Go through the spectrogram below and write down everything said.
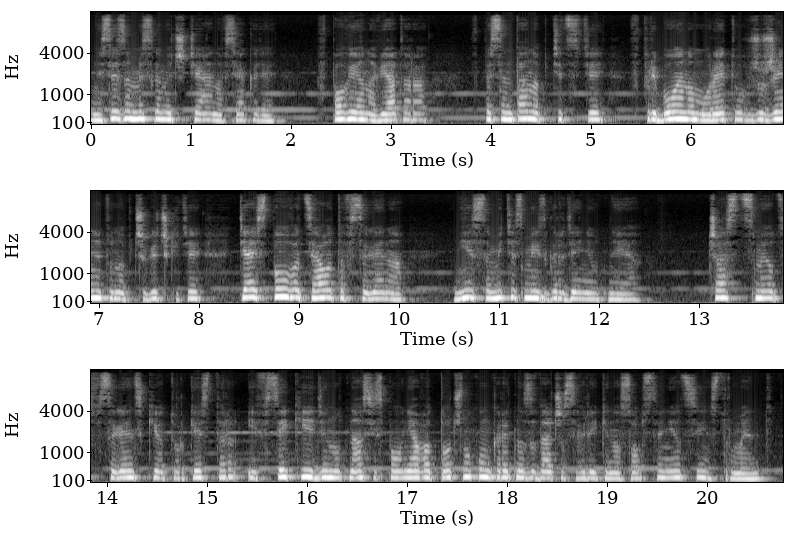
Не се замисляме, че тя е навсякъде. В повия на вятъра, в песента на птиците, в прибоя на морето, в жужението на пчеличките. Тя изпълва цялата Вселена. Ние самите сме изградени от нея. Част сме от Вселенският оркестър и всеки един от нас изпълнява точно конкретна задача, свирейки на собственият си инструмент –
